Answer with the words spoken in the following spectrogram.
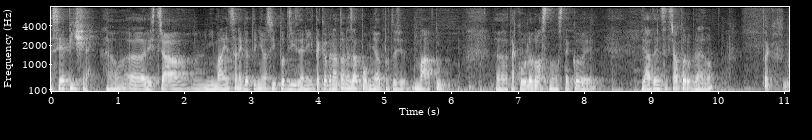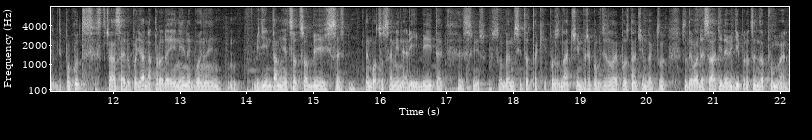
si je píše. Jo? Eh, když třeba vnímá něco negativního na svých podřízených, tak aby na to nezapomněl, protože má tu eh, takovouhle vlastnost jako vy. Děláte něco třeba podobného? tak pokud třeba se jdu podívat na prodejny nebo ne, vidím tam něco, co by se, nebo co se mi nelíbí, tak svým způsobem si to taky poznačím, protože pokud si to poznačím, tak to z 99% zapomenu.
